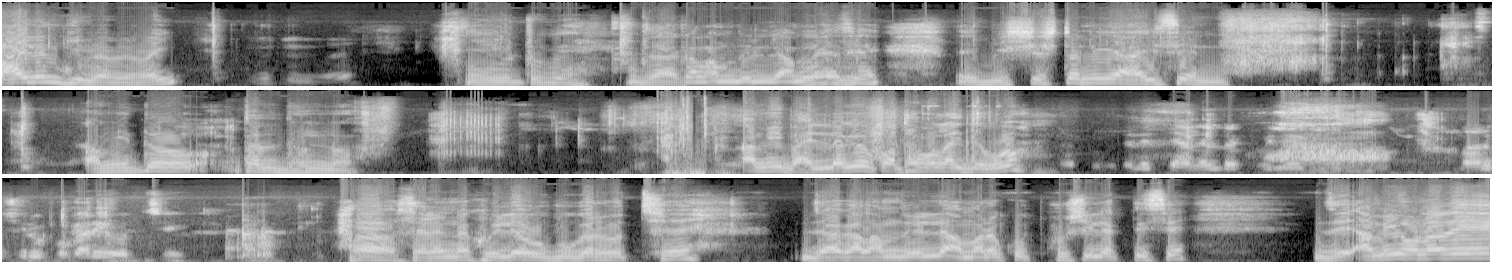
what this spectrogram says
পাইলেন কীভাবে ভাই? ইউটিউবে যাক আলহামদুলিল্লাহ আপনি যে এই বিশ্বাসটা নিয়ে আইছেন আমি তো তাহলে ধন্য। আমি ভাইয়ের লাগেও কথা বলাই দেবো। তাহলে চ্যানেলটা খুলে মানুষের উপকারই হচ্ছে। হ্যাঁ স্যালেন্ডার খুলে উপকার হচ্ছে। যাক আলহামদুলিল্লাহ আমারও খুব খুশি লাগতেছে যে আমি ওনাদের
